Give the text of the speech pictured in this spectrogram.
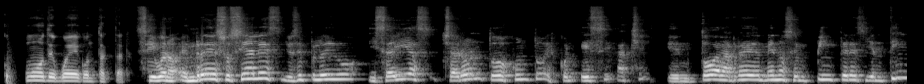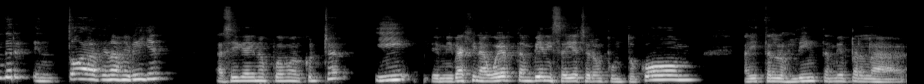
¿Cómo te puede contactar? Sí, bueno, en redes sociales, yo siempre lo digo, Isaías Charón, todo junto, es con SH, en todas las redes, menos en Pinterest y en Tinder, en todas las demás me pillan, así que ahí nos podemos encontrar. Y en mi página web también, isaíascharón.com, ahí están los links también para la,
